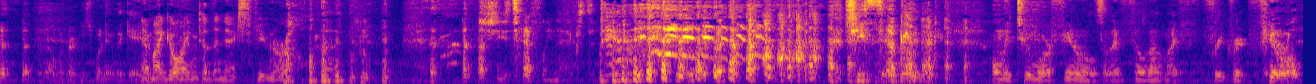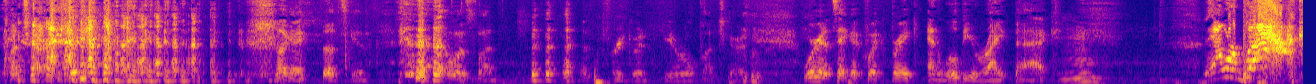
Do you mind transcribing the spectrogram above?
I wonder who's winning the game. Am I going to the next funeral? She's definitely next. She's definitely there. Only two more funerals, and I filled out my frequent funeral punch card. okay, that's good. that was fun. frequent funeral punch card. We're gonna take a quick break, and we'll be right back. Mm. Now we're back.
